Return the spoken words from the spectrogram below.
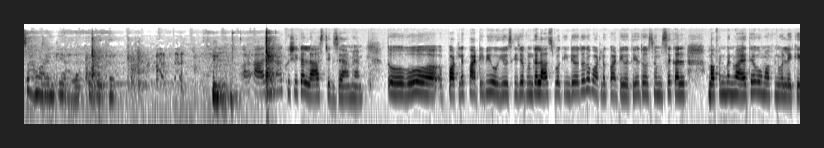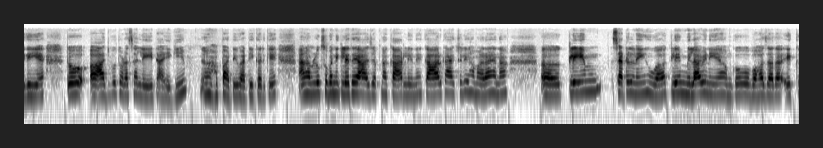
सामान की हालत को देखकर और आज ना खुशी का लास्ट एग्ज़ाम है। तो वो पॉटलक पार्टी भी होगी उसकी। जब उनका लास्ट वर्किंग डे होता है तो पॉटलक पार्टी होती है। तो उसने मुझसे कल मफ़िन बनवाए थे, वो मफ़िन वो लेके गई है। तो आज वो थोड़ा सा लेट आएगी पार्टी वार्टी करके। एंड हम लोग सुबह निकले थे आज अपना कार लेने। कार का एक्चुअली हमारा है ना क्लेम सेटल नहीं हुआ। क्लेम मिला भी नहीं है हमको। वो बहुत ज़्यादा एक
